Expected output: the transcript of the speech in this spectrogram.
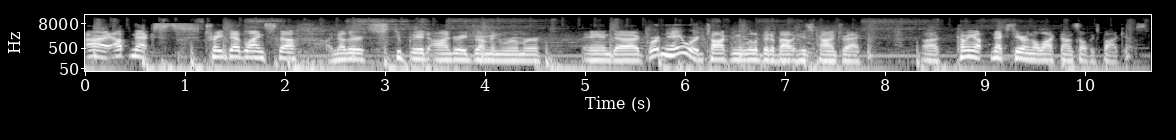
All right, up next, trade deadline stuff. Another stupid Andre Drummond rumor, and uh, Gordon Hayward talking a little bit about his contract. Uh, coming up next here on the Locked On Celtics podcast.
